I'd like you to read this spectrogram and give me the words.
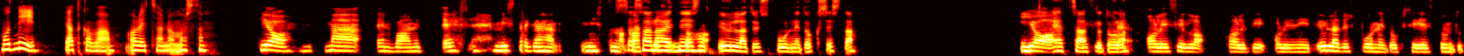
Mutta niin, jatka vaan, olit sanomassa. Joo, mä en vaan nyt, eh, mistäköhän, mistä mä Sä sanoit niistä yllätyspunnituksista. Joo, Et saatte tulla. oli silloin, oli, oli niitä yllätyspunnituksia, se tuntui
